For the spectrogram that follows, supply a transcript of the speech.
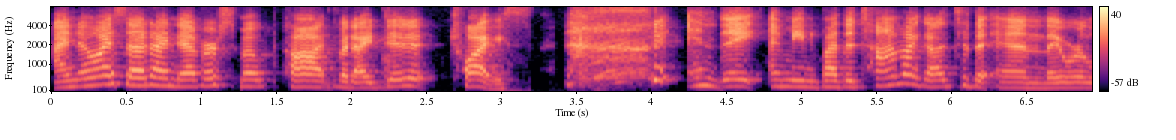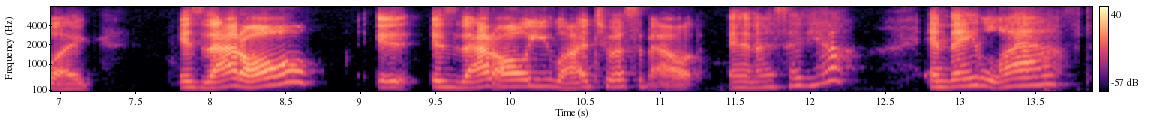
I know I said I never smoked pot, but I did it twice. And they, I mean, by the time I got to the end, they were like, Is that all? Is, that all you lied to us about? And I said, Yeah. And they laughed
